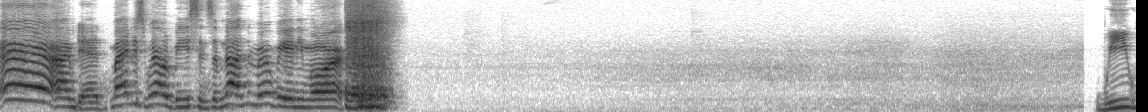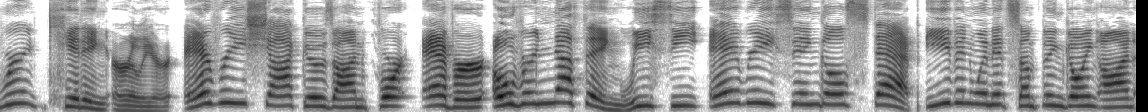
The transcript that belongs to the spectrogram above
Ah, I'm dead. Might as well be since I'm not in the movie anymore. We weren't kidding earlier. Every shot goes on forever over nothing. We see every single step, even when it's something going on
